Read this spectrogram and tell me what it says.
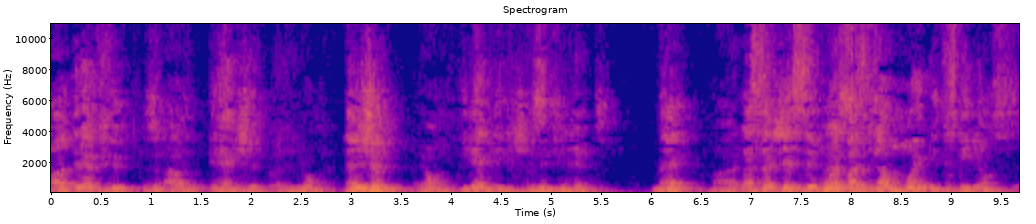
entre un vieux et un jeune. Un jeune, il est intelligent. is intelligent. Mais la sagesse, c'est moins parce qu'il a moins d'expérience.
